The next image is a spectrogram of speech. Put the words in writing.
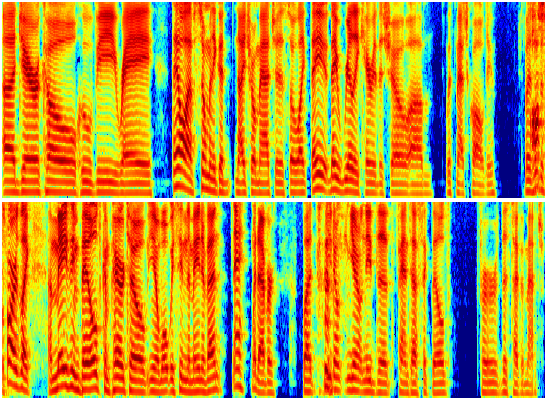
uh, Jericho, Juvi, Rey, they all have so many good Nitro matches. So like they they really carry the show um, with match quality. But as- as far as like amazing build compared to you know what we see in the main event, eh, whatever. But you don't you don't need the fantastic build for this type of match.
